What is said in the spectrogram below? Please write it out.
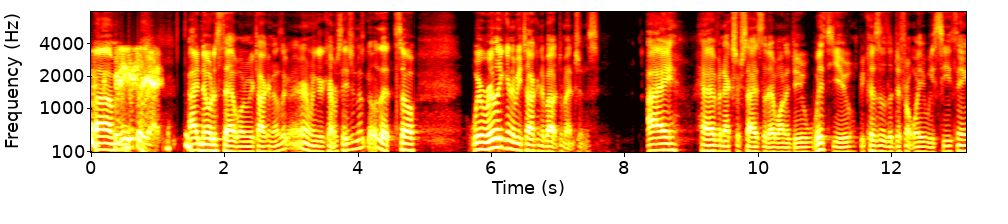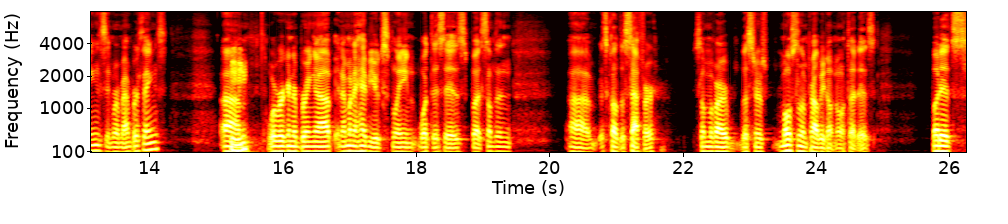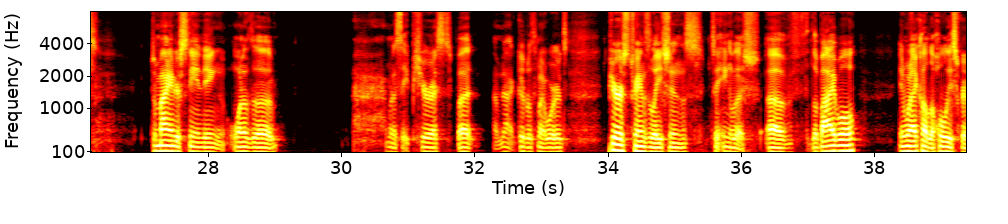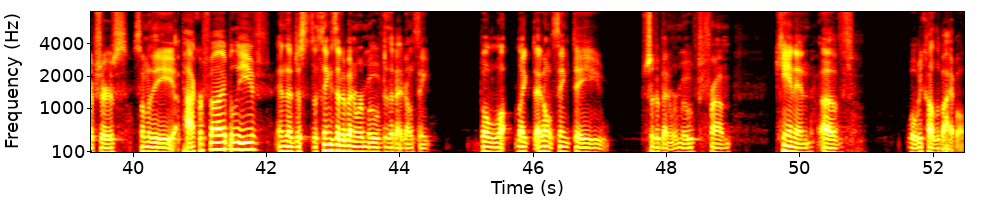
Um, we didn't get there yet. I noticed that when we were talking. I was like, we're having a good conversation. Let's go with it. So, we're really going to be talking about dimensions. I have an exercise that I want to do with you because of the different way we see things and remember things. Um, mm-hmm. Where we're going to bring up, and I'm going to have you explain what this is, but something. Uh, it's called the Cepher. Some of our listeners, most of them probably don't know what that is, but it's, to my understanding, one of the. I'm going to say purist, but I'm not good with my words. Purist translations to English of the Bible and what I call the Holy Scriptures, some of the Apocrypha, I believe, and then just the things that have been removed that I don't think belo- like I don't think they should have been removed from canon of what we call the Bible.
